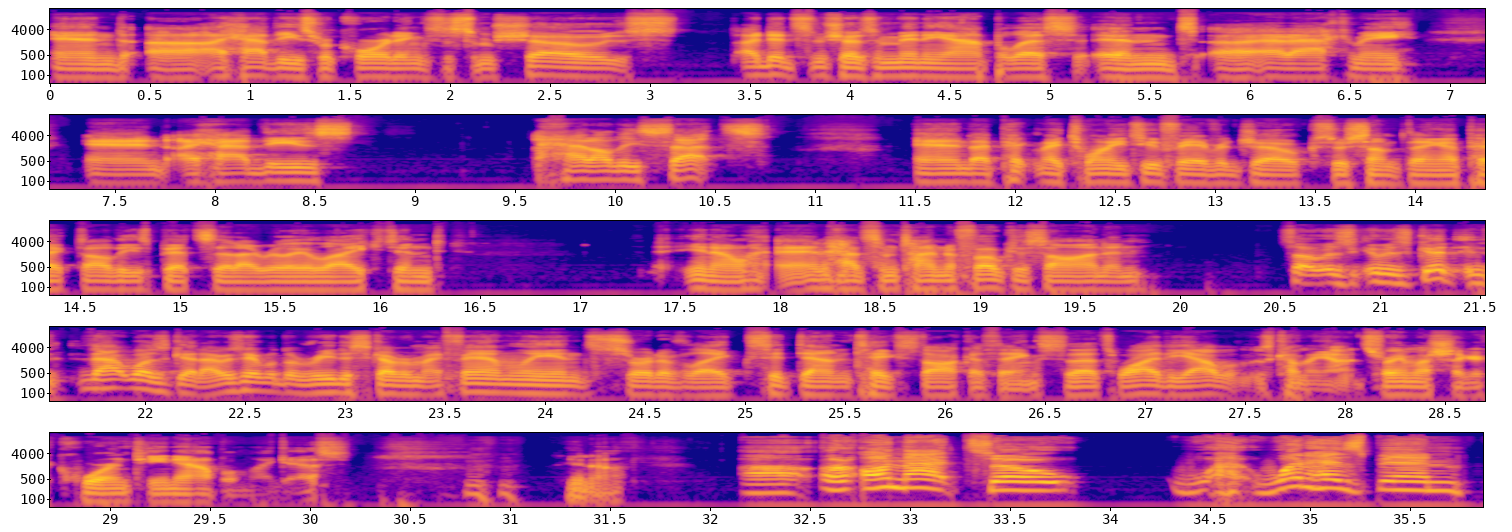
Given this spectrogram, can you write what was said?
and uh, I had these recordings of some shows. I did some shows in Minneapolis and uh, at Acme, and I had these, I had all these sets, and I picked my 22 favorite jokes or something. I picked all these bits that I really liked, and you know, and had some time to focus on, and so it was it was good. That was good. I was able to rediscover my family and sort of like sit down and take stock of things. So that's why the album is coming out. It's very much like a quarantine album, I guess. you know. Uh, on that, so wh- what has been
